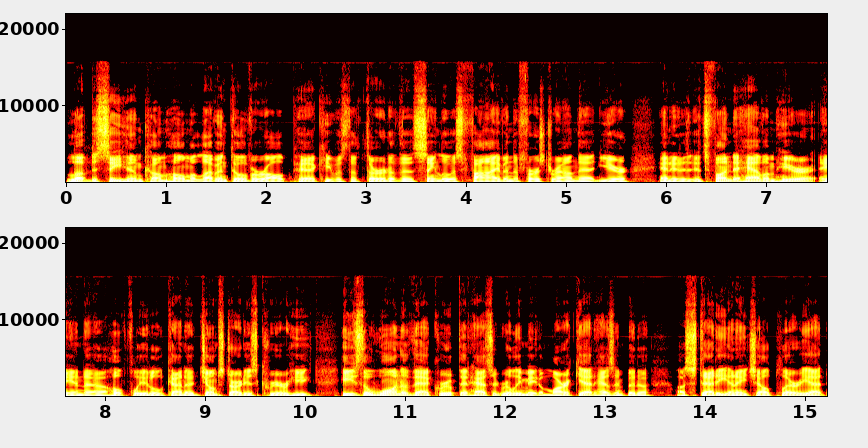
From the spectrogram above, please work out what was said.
Love to see him come home. 11th overall pick. He was the third of the St. Louis five in the first round that year, and it, it's fun to have him here. And uh, hopefully, it'll kind of jumpstart his career. He he's the one of that group that hasn't really made a mark yet. Hasn't been a, a steady NHL player yet.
